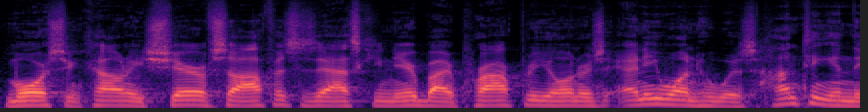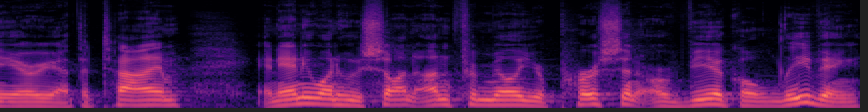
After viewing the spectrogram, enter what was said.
Morrison County Sheriff's Office is asking nearby property owners, anyone who was hunting in the area at the time, and anyone who saw an unfamiliar person or vehicle leaving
